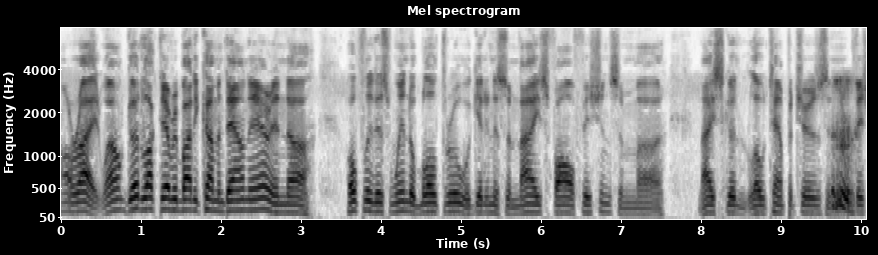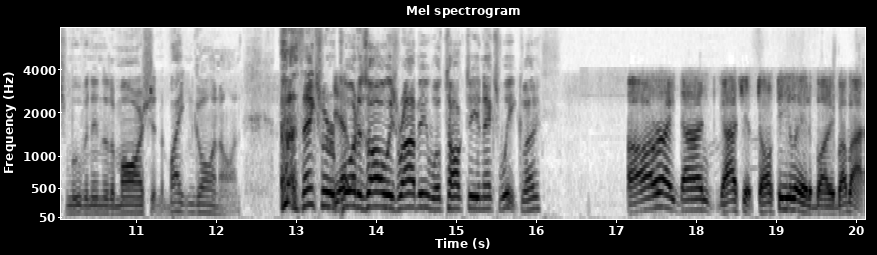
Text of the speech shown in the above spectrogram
All right. Well, good luck to everybody coming down there, and uh, hopefully this wind will blow through. We'll get into some nice fall fishing, some uh, nice, good low temperatures, and fish moving into the marsh and the biting going on. Thanks for the report yep. as always, Robbie. We'll talk to you next week, buddy. All right, Don. Gotcha. Talk to you later, buddy. Bye bye.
